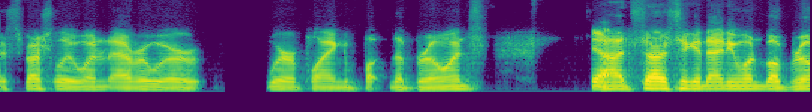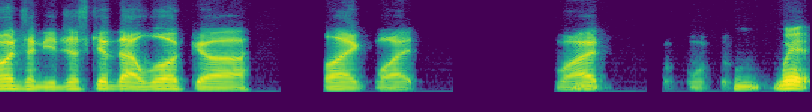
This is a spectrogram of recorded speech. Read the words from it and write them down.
especially whenever we were we were playing the Bruins. Yeah, I'd start singing anyone but Bruins, and you just get that look, uh, like what, what? We're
